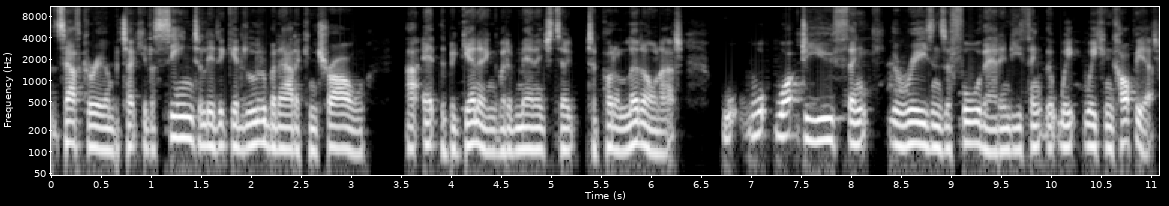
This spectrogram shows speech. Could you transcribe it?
South Korea, in particular, seemed to let it get a little bit out of control uh, at the beginning, but have managed to to put a lid on it. W- what do you think the reasons are for that, and do you think that we, we can copy it?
